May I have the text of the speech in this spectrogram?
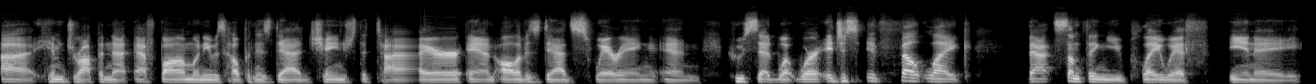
uh, him dropping that f bomb when he was helping his dad change the tire, and all of his dad swearing and who said what word. It just it felt like that's something you play with in a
